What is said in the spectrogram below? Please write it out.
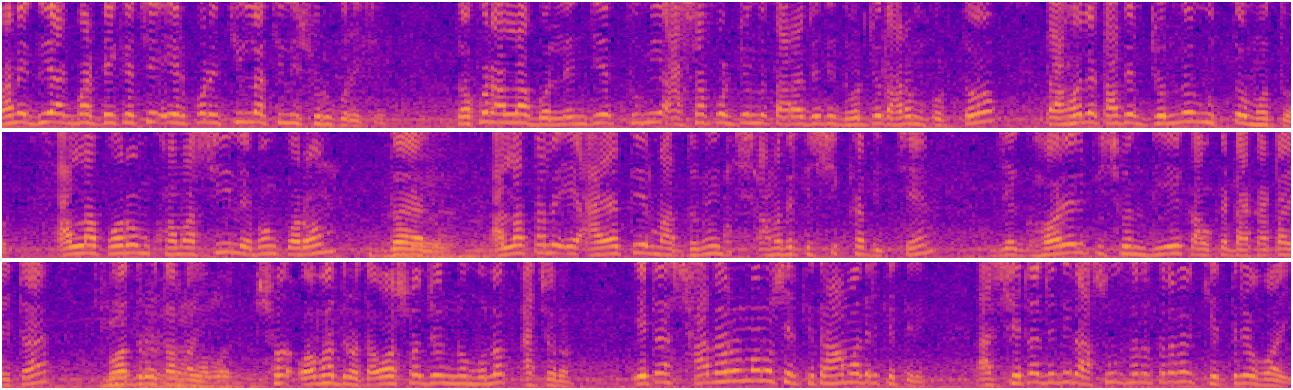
মানে দুই একবার ডেকেছে এরপরে চিল্লাচিল্লি শুরু করেছে। তখন আল্লাহ বললেন যে তুমি আসা পর্যন্ত তারা যদি ধৈর্য ধারণ করত তাহলে তাদের জন্য উত্তম হতো। আল্লাহ পরম ক্ষমাশীল এবং পরম দয়ালু। আল্লাহ তাহলে এই আয়াতের মাধ্যমে আমাদেরকে শিক্ষা দিচ্ছেন যে ঘরের পিছন দিয়ে কাউকে ডাকাটা এটা ভদ্রতা নয়। অভদ্রতা অসজন্যমূলক আচরণ। এটা সাধারণ মানুষের ক্ষেত্রে, আমাদের ক্ষেত্রে। আর সেটা যদি রাসুল সাল্লাহ সাল্লামের ক্ষেত্রে হয়,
